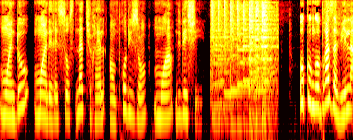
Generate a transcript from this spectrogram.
moins d'eau, moins de ressources naturelles en produisant moins de déchets. Au Congo-Brazzaville,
